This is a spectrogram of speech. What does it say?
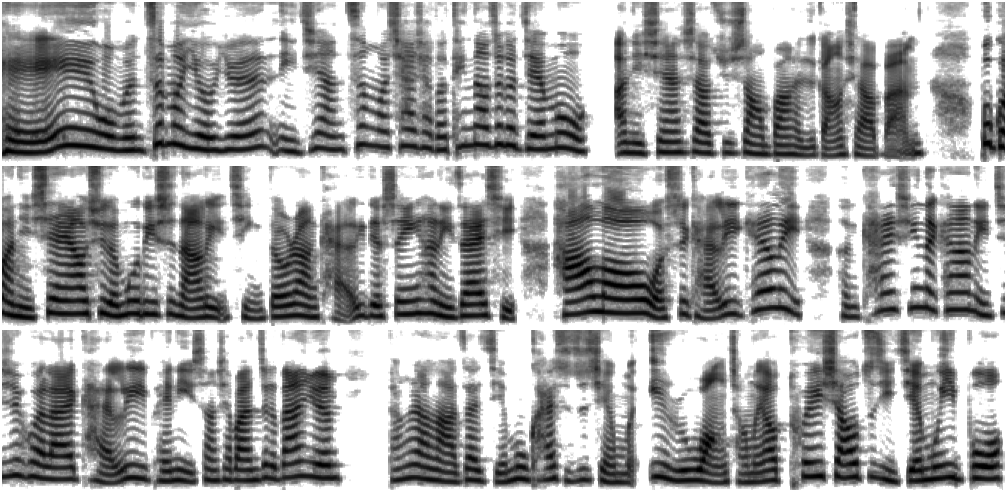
嘿，我们这么有缘，你竟然这么恰巧的听到这个节目啊！你现在是要去上班还是刚下班？不管你现在要去的目的是哪里，请都让凯莉的声音和你在一起。Hello，我是凯莉 Kelly，很开心的看到你继续回来。凯莉陪你上下班这个单元。当然啦，在节目开始之前，我们一如往常的要推销自己节目一波。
